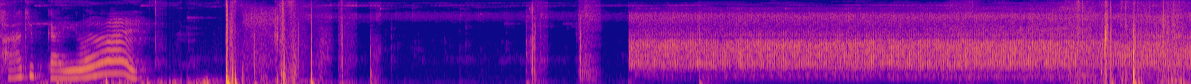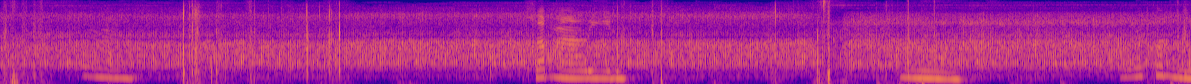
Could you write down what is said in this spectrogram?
ช้าจิบไก่เลย ซับมารีนอืมแล้วก็มี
